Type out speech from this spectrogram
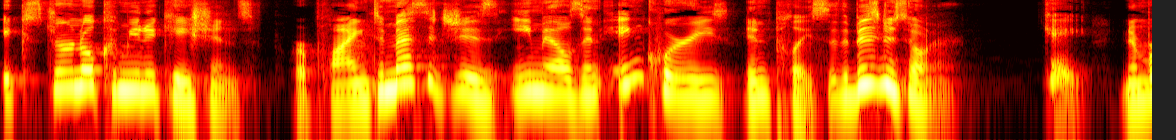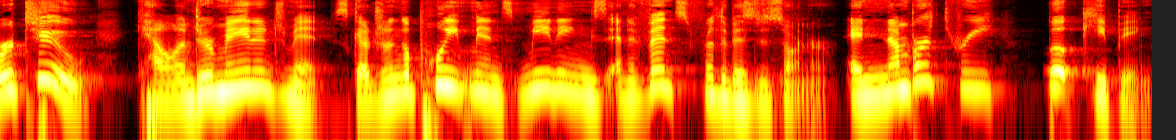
external communications, replying to messages, emails, and inquiries in place of the business owner. Okay. Number two, calendar management, scheduling appointments, meetings, and events for the business owner. And number three, bookkeeping,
